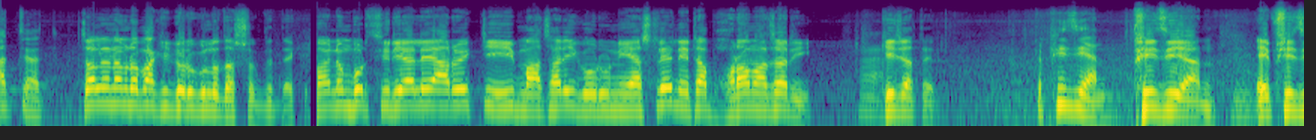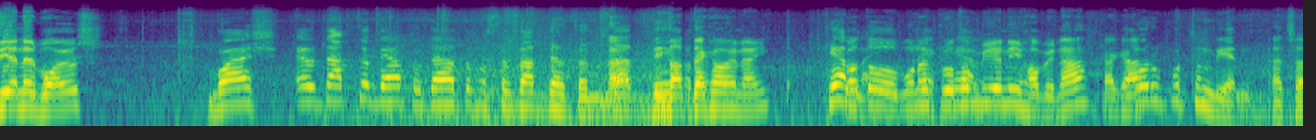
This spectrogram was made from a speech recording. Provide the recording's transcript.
আচ্ছা আচ্ছা। চলেন আমরা বাকি গরুগুলো দর্শকদের দেখি। নয় নম্বর সিরিয়ালে আরও একটি মাঝারি গরু নিয়ে আসলেন এটা ভরা মাঝারি। হ্যাঁ। কি জাতের? ফিজিয়ান। ফ্রিজিয়ান এই ফ্রিজিয়ানের বয়স? বয়স দাঁত তো দেহ তো দেহ দাঁত দেহ দাঁত দাঁত দেখা হয় নাই? কত? মনে হয় প্রথম। বিয়ে নেই হবে না কাকা? গরু প্রথম বিয়ান আচ্ছা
